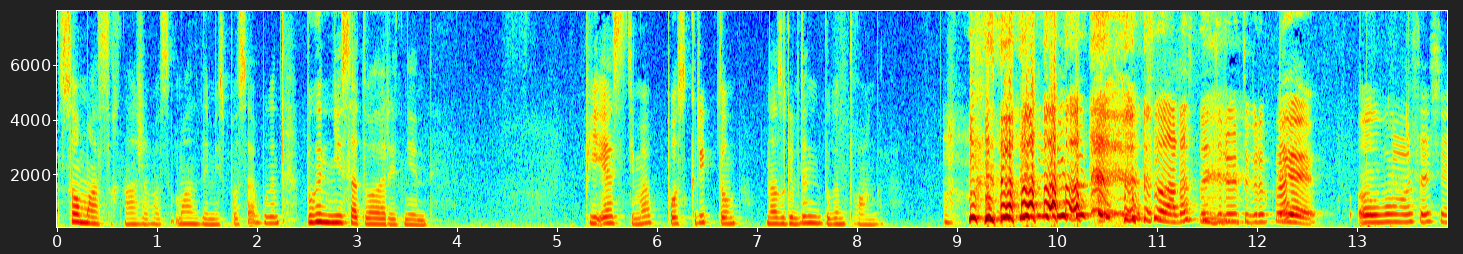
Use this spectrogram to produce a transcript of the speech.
сомасы қанша болса маңызды емес болса бүгін бүгін не сатып алар едің енді пс дей ма постскриптум назгүлдің бүгін туған күні. Сол арасында жүріп өту керек па? Иә. Ол болмаса ше.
